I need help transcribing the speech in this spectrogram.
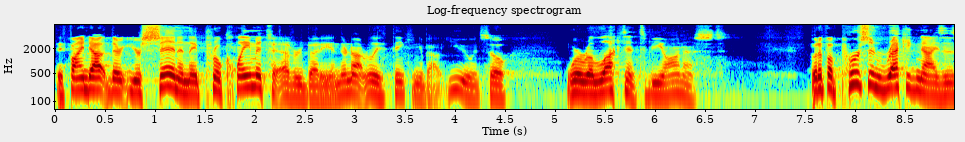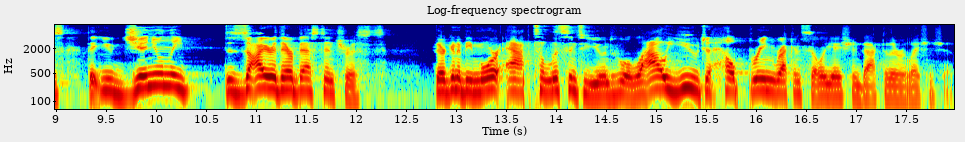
They find out their, your sin and they proclaim it to everybody, and they're not really thinking about you. And so we're reluctant to be honest. But if a person recognizes that you genuinely desire their best interest, they're going to be more apt to listen to you and to allow you to help bring reconciliation back to their relationship,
